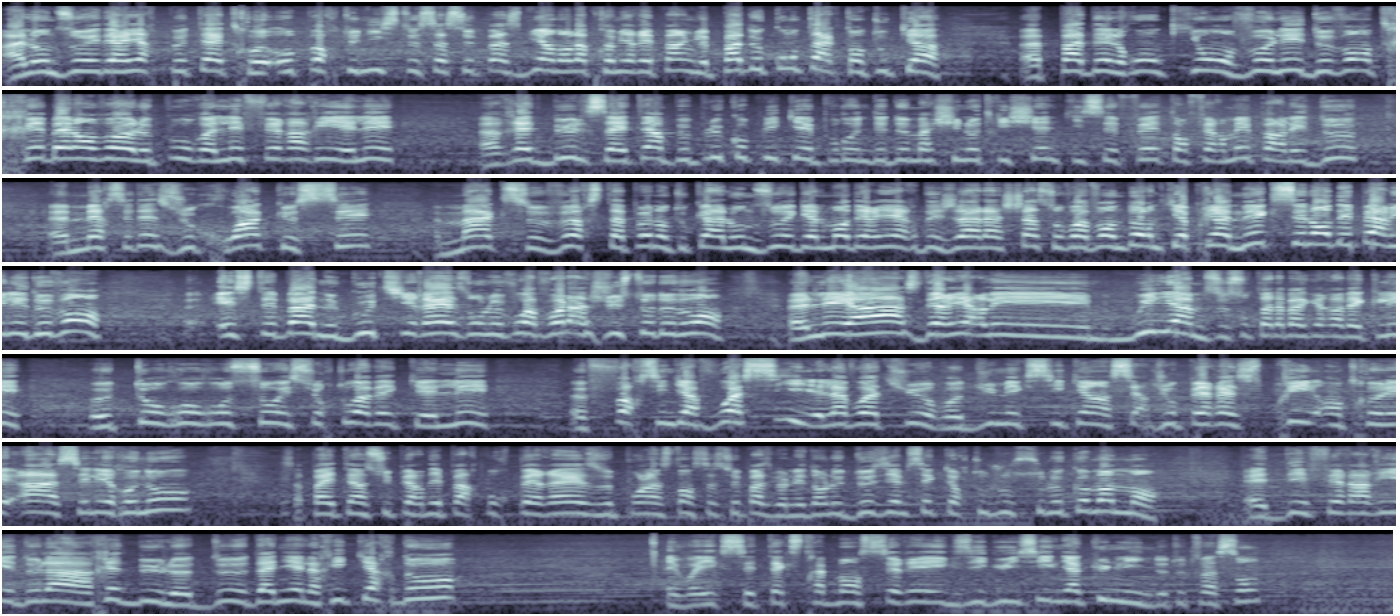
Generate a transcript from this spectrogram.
Alonso est derrière, peut-être opportuniste. Ça se passe bien dans la première épingle. Pas de contact en tout cas euh, pas d'ailerons qui ont volé devant. Très bel envol pour les Ferrari et les Red Bull. Ça a été un peu plus compliqué pour une des deux machines autrichiennes qui s'est fait enfermer par les deux euh, Mercedes. Je crois que c'est Max Verstappen. En tout cas, Alonso également derrière. Déjà à la chasse. On voit Van Dorn qui a pris un excellent départ. Il est devant. Esteban Gutiérrez, on le voit, voilà, juste devant les Haas, derrière les Williams, sont à la bagarre avec les euh, Toro Rosso et surtout avec les euh, Force India. Voici la voiture du Mexicain Sergio Pérez pris entre les Haas et les Renault. Ça n'a pas été un super départ pour Pérez. Pour l'instant, ça se passe bien. On est dans le deuxième secteur, toujours sous le commandement des Ferrari et de la Red Bull de Daniel Ricciardo. Et vous voyez que c'est extrêmement serré, exigu ici. Il n'y a qu'une ligne de toute façon.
